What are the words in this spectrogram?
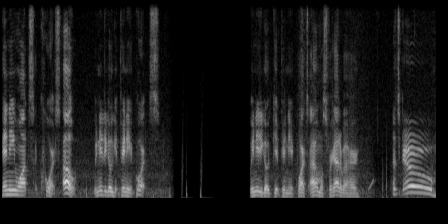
Penny wants a quartz. Oh, we need to go get Penny a quartz. We need to go get Penny a quartz. I almost forgot about her. Let's go.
